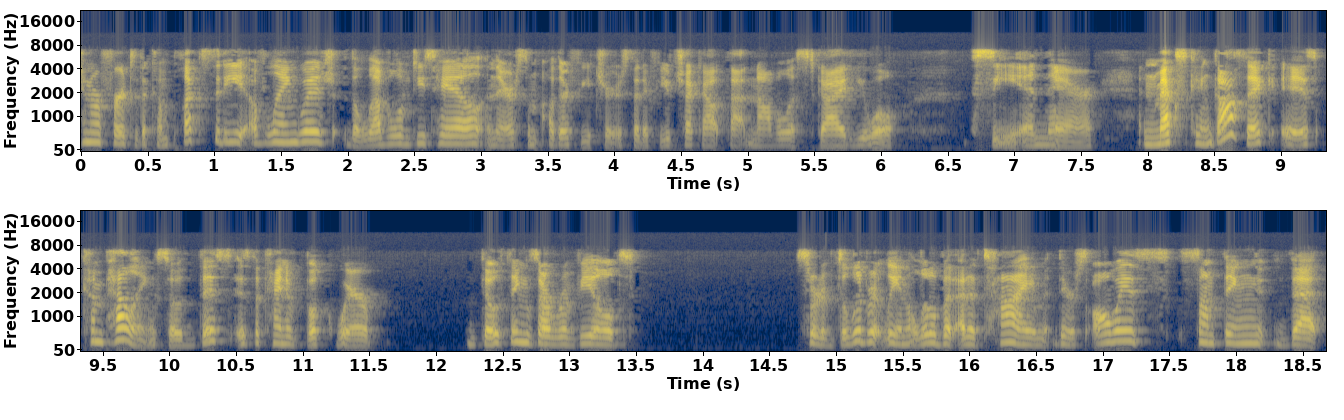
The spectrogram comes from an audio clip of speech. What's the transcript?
can refer to the complexity of language, the level of detail, and there are some other features that if you check out that novelist guide, you will see in there. And Mexican Gothic is compelling. So this is the kind of book where though things are revealed sort of deliberately and a little bit at a time, there's always something that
